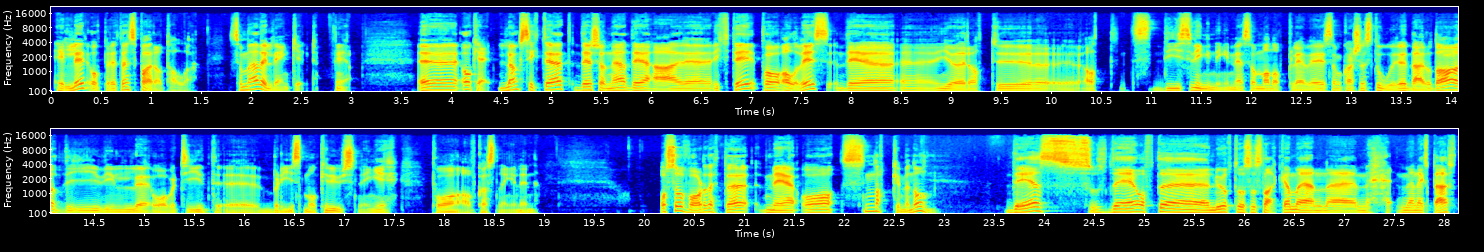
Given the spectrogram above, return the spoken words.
Eller opprette en spareavtale, som er veldig enkelt. Ja. Uh, ok, langsiktighet, det skjønner jeg, det er uh, viktig på alle vis. Det uh, gjør at du At de svingningene som man opplever som kanskje store der og da, de vil over tid bli små krusninger på avkastningen din. Og så var det dette med å snakke med noen. Det er, det er ofte lurt å snakke med en, med en ekspert.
